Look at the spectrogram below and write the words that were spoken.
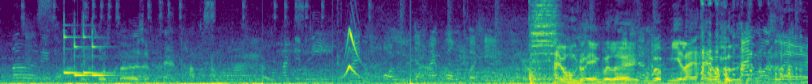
สเตอร์ดีกว่าโปสเตอร์ใช่ไหมแฟนคลับทำให้ถ้าจินนี่ให้ทุกคนหรืออยากให้วงตัวเองให้วงตัวเองไปเลยก็แบบมีอะไรให้หมดเลยให้หมดเลย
